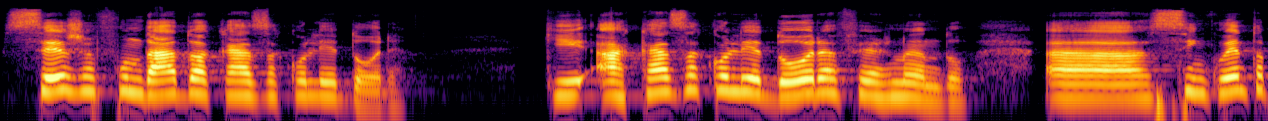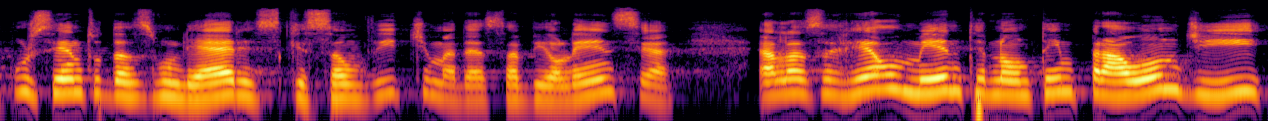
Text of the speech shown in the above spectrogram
seja fundado a Casa Acolhedora que a casa acolhedora, Fernando, 50% das mulheres que são vítimas dessa violência, elas realmente não têm para onde ir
